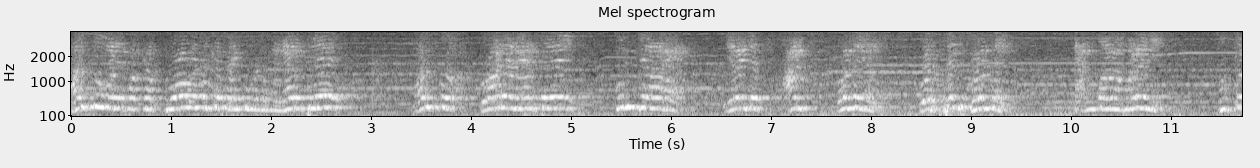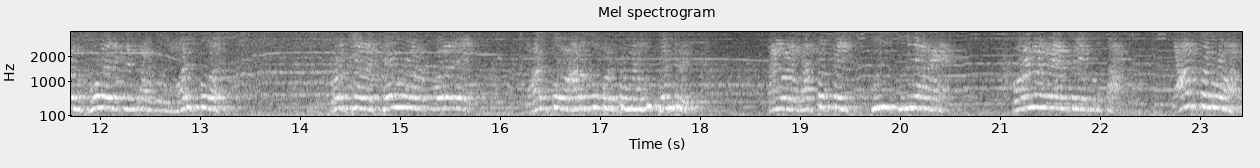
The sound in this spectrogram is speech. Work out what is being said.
மருத்துவமனை பக்கம் போவதற்கு பயந்து கொண்டிருந்த நேரத்தில் மருத்துவ கொரோனா நேரத்தில் துணிச்சலாக இரண்டு ஆண் குழந்தைகள் ஒரு பெண் குழந்தை அன்பான மனைவி சுற்றம் சூழ இருக்கின்ற ஒரு மருத்துவர் புரட்சியாளர் சேவையாளர் போலவே மருத்துவம் அரசு மருத்துவமனைக்கு சென்று தங்களுடைய ரத்தத்தை துணி துணியாக கொரோனா நேரத்திலே கொடுத்தார். யார் தருவார்?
